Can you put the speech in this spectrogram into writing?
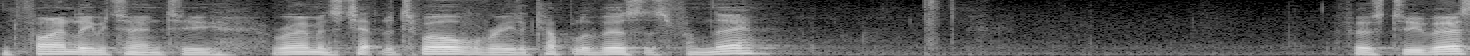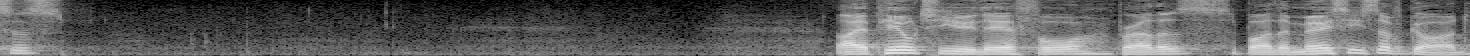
And finally, we turn to Romans chapter 12. We'll read a couple of verses from there. First two verses. I appeal to you, therefore, brothers, by the mercies of God,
